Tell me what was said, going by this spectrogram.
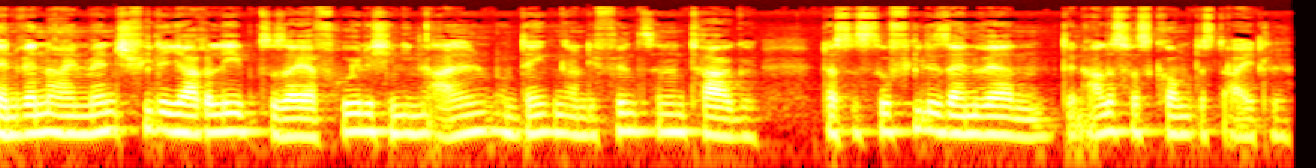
Denn wenn ein Mensch viele Jahre lebt, so sei er fröhlich in ihnen allen und denken an die finsteren Tage, dass es so viele sein werden, denn alles, was kommt, ist eitel.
